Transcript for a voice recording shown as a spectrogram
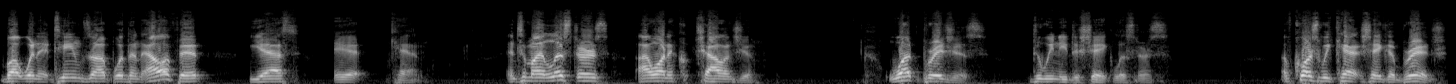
but when it teams up with an elephant, Yes, it can. And to my listeners, I want to challenge you. What bridges do we need to shake, listeners? Of course, we can't shake a bridge.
